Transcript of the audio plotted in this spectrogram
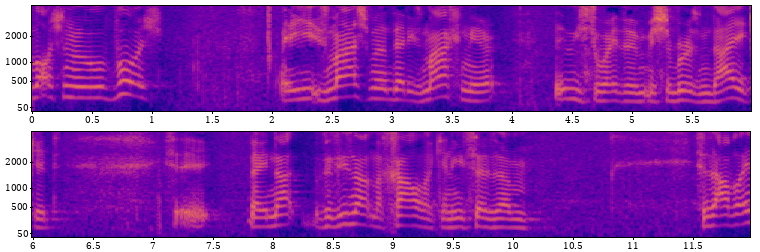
lashon of the lavush, he's mashma that he's machmir, at least the way the Mishnah is medayik it. They not because he's not mechalik, and he says um says Kakel,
